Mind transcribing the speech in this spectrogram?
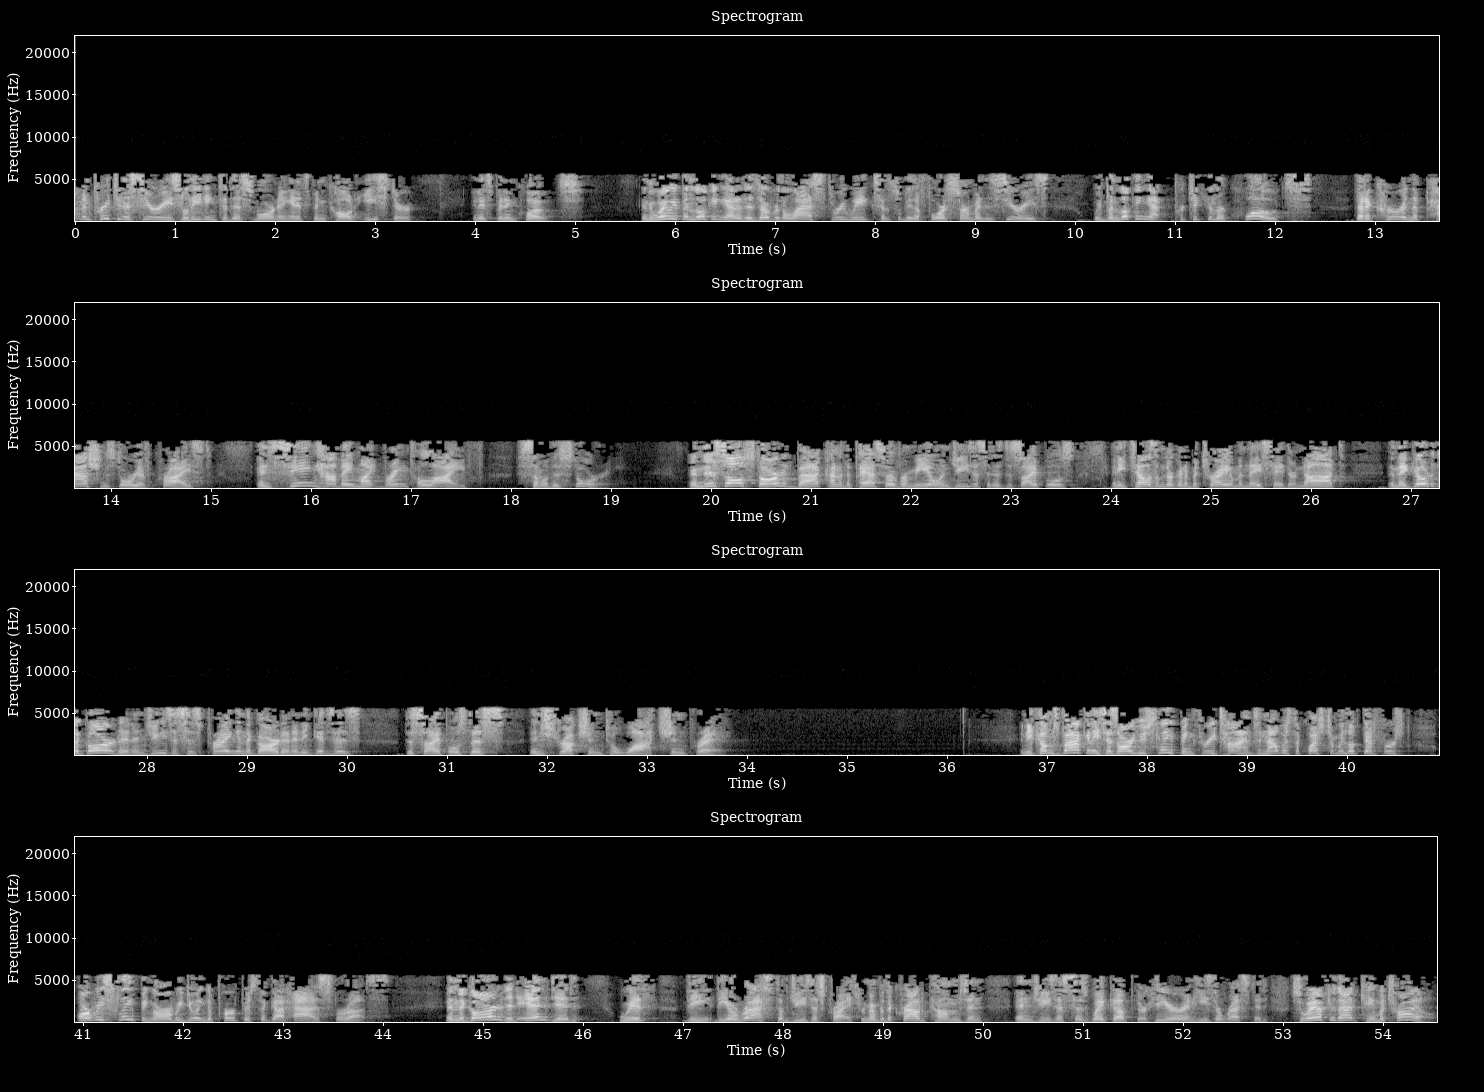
I've been preaching a series leading to this morning, and it's been called Easter, and it's been in quotes. And the way we've been looking at it is over the last three weeks, and this will be the fourth sermon in the series, we've been looking at particular quotes that occur in the passion story of Christ and seeing how they might bring to life some of his story. And this all started back kind of the Passover meal and Jesus and his disciples, and he tells them they're going to betray him, and they say they're not. And they go to the garden, and Jesus is praying in the garden, and he gives his disciples this instruction to watch and pray. And he comes back and he says, Are you sleeping? three times. And that was the question we looked at first. Are we sleeping or are we doing the purpose that God has for us? In the garden, it ended with the, the arrest of Jesus Christ. Remember, the crowd comes and, and Jesus says, Wake up, they're here, and he's arrested. So after that came a trial.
